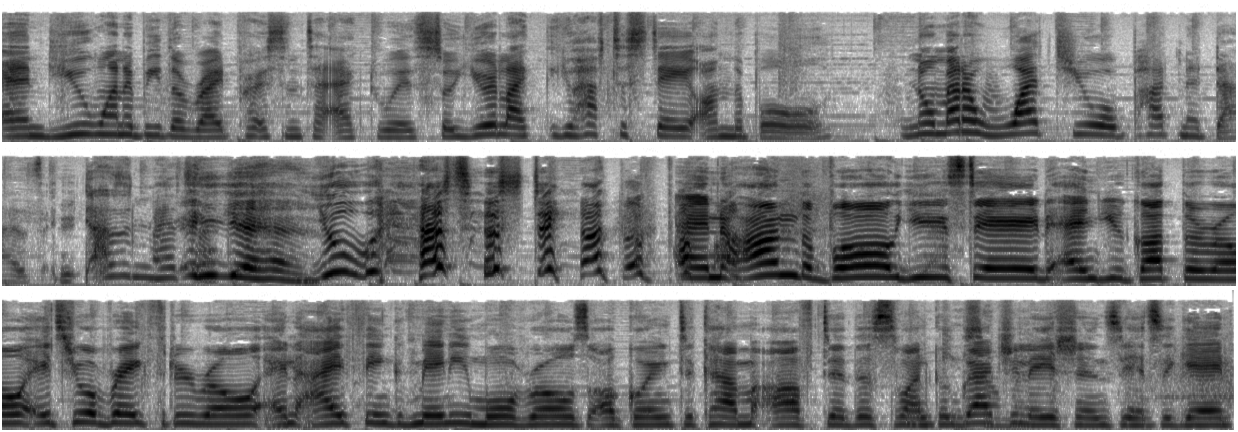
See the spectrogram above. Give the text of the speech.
And you want to be the right person to act with. So you're like, you have to stay on the ball. No matter what your partner does, it doesn't matter. Yeah. You have to stay on the ball. And on the ball, you stayed and you got the role. It's your breakthrough role. And I think many more roles are going to come after this one. Thank you so. Congratulations yet again.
